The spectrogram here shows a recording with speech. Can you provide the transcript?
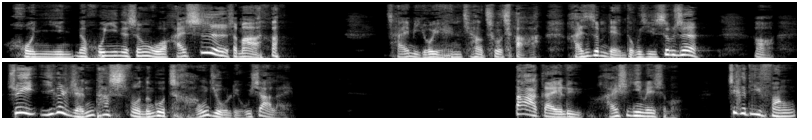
婚姻，那婚姻的生活还是什么？柴米油盐酱醋茶，还是这么点东西，是不是？啊，所以一个人他是否能够长久留下来，大概率还是因为什么？这个地方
